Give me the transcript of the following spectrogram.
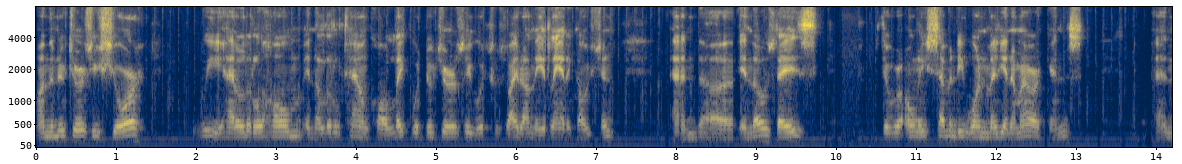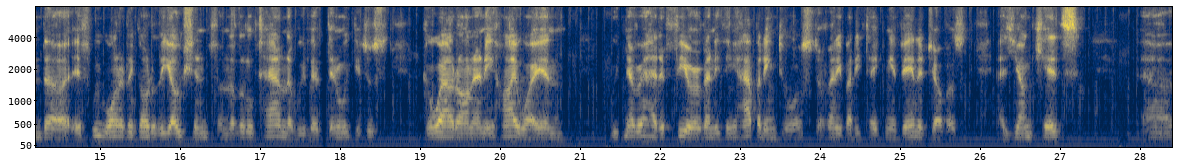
on the New Jersey shore, we had a little home in a little town called Lakewood, New Jersey, which was right on the Atlantic Ocean. And uh, in those days, there were only 71 million Americans. And uh, if we wanted to go to the ocean from the little town that we lived in, we could just go out on any highway and we'd never had a fear of anything happening to us, of anybody taking advantage of us as young kids. Uh,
